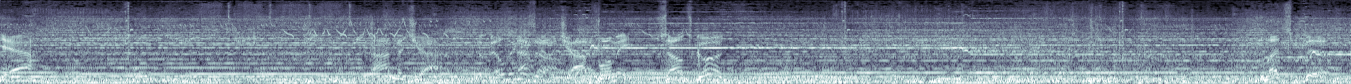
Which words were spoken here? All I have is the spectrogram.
Yeah. On the job. The building That's is up. a job for me. Sounds good. Let's build.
